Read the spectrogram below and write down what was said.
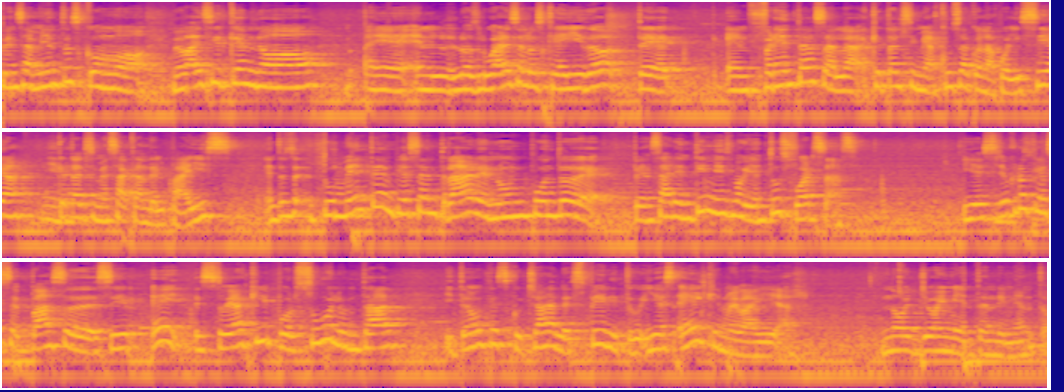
pensamientos como me va a decir que no, eh, en los lugares a los que he ido te enfrentas a la, ¿qué tal si me acusa con la policía? ¿Qué tal si me sacan del país? Entonces tu mente empieza a entrar en un punto de pensar en ti mismo y en tus fuerzas. Y es, yo creo que ese paso de decir, hey, estoy aquí por su voluntad y tengo que escuchar al Espíritu y es Él quien me va a guiar, no yo y mi entendimiento.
